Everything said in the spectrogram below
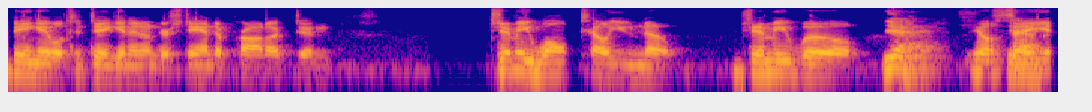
being able to dig in and understand a product and Jimmy won't tell you no. Jimmy will yeah he'll say yeah. it,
